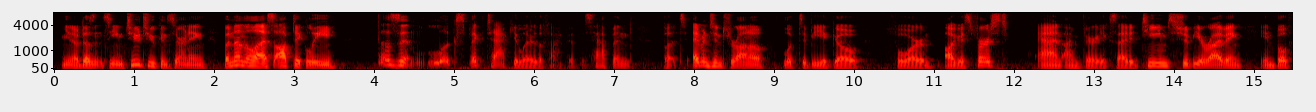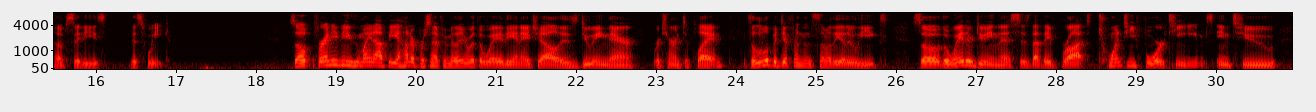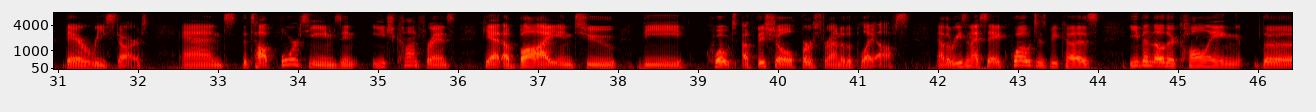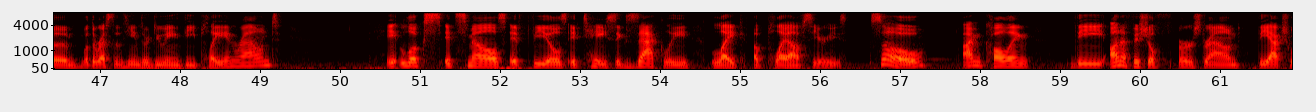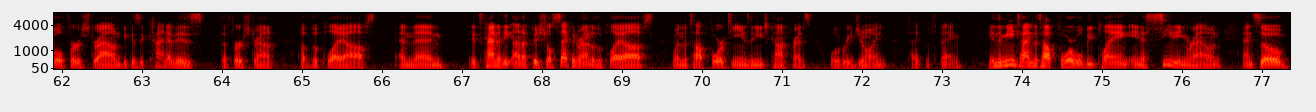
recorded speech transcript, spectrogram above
you know doesn't seem too too concerning. But nonetheless, optically, doesn't look spectacular the fact that this happened. But Edmonton Toronto look to be a go for August 1st, and I'm very excited. Teams should be arriving in both hub cities this week. So, for any of you who might not be 100% familiar with the way the NHL is doing their return to play, it's a little bit different than some of the other leagues. So, the way they're doing this is that they've brought 24 teams into their restart. And the top four teams in each conference get a bye into the quote official first round of the playoffs. Now, the reason I say quote is because even though they're calling the what the rest of the teams are doing the play-in round, it looks, it smells, it feels, it tastes exactly like a playoff series. So, I'm calling the unofficial first round the actual first round because it kind of is the first round of the playoffs. And then it's kind of the unofficial second round of the playoffs when the top four teams in each conference will rejoin, type of thing. In the meantime, the top four will be playing in a seeding round. And so,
